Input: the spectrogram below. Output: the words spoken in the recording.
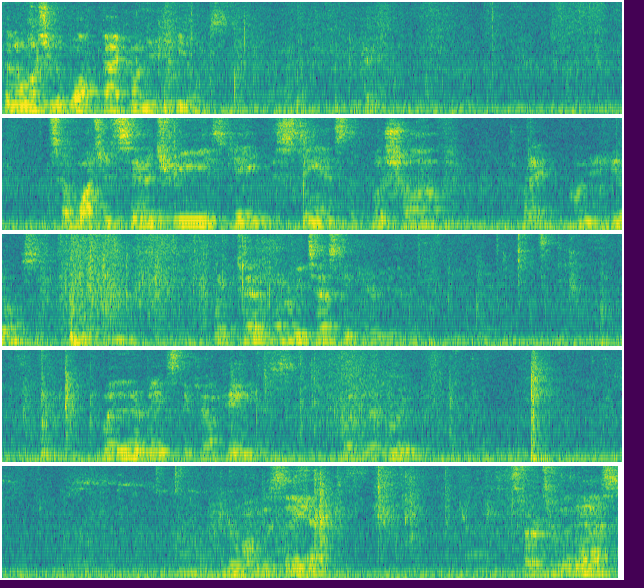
Then I want you to walk back on your heels. Okay? So I'm watching symmetry, his gait, the stance, the push off, right, on your heels. What, what are we testing here, you think? What innervates the calcaneus? What it root? You're wanting to say it? Starts with an S.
